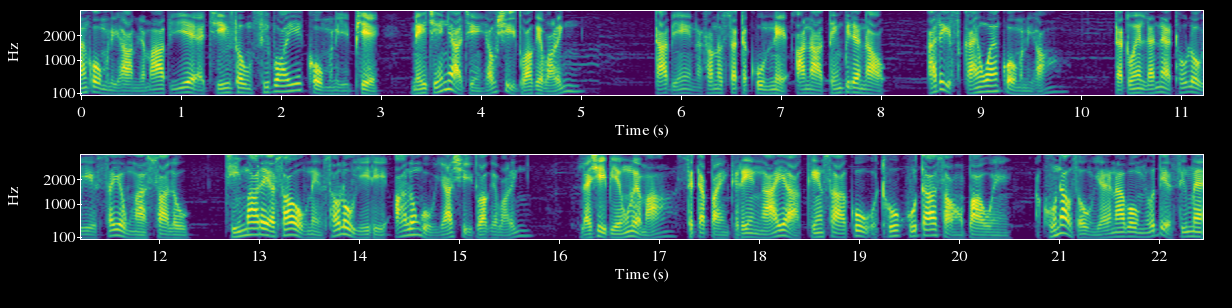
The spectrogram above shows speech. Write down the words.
One ကုမ္ပဏီဟာမြန်မာပြည်ရဲ့အကြီးဆုံးစီးပွားရေးကုမ္ပဏီအဖြစ်နေချင်းညချင်းရောက်ရှိသွားခဲ့ပါတယ်။ ဒါပြင်2021ခုနှစ်အာဏာသိမ်းပြီးတဲ့နောက်အဲ့ဒီ Sky One ကုမ္ပဏီဟာတတွင်းလက်နက်ထုတ်လုပ်ရေးစက်ရုံကစလို့ကြီးမားတဲ့အဆောက်အုံနဲ့ဆောက်လုပ်ရေးတွေအားလုံးကိုရရှိသွားခဲ့ပါတယ်။လက်ရှိပြည်ုံးတွေမှာစစ်တပ်ပိုင်ဂရင်900ကင်းစာကုအထူးခူးသားဆောင်အပါဝင်အခုနောက်ဆုံးရတနာဘုံမျိုးတည်စီမံ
